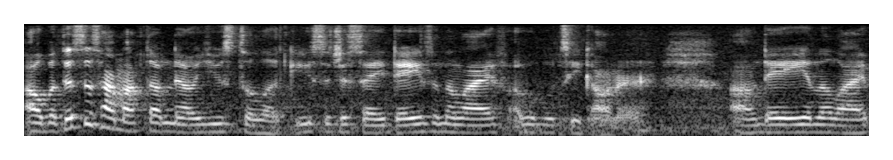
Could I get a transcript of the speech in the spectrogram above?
Oh but this is how my thumbnail used to look. It used to just say days in the life of a boutique owner. Um, day in the life.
